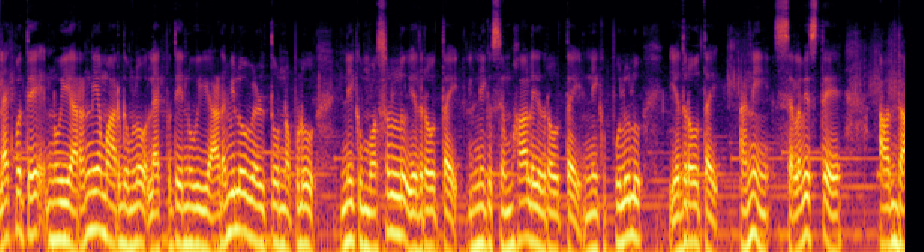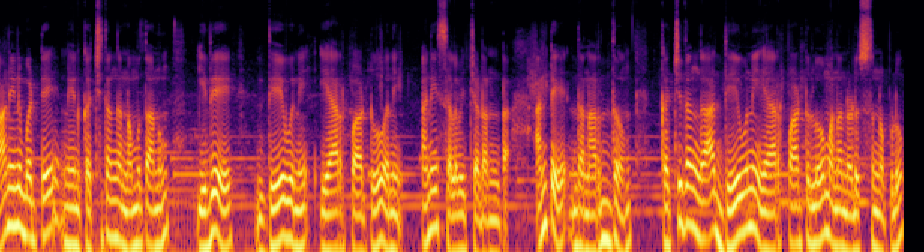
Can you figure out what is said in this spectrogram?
లేకపోతే నువ్వు ఈ అరణ్య మార్గంలో లేకపోతే నువ్వు ఈ అడవిలో వెళ్తున్నప్పుడు నీకు మొసళ్ళు ఎదురవుతాయి నీకు సింహాలు ఎదురవుతాయి నీకు పులులు ఎదురవుతాయి అని సెలవిస్తే ఆ దానిని బట్టే నేను ఖచ్చితంగా నమ్ముతాను ఇదే దేవుని ఏర్పాటు అని అని సెలవిచ్చాడంట. అంటే దాని అర్థం ఖచ్చితంగా దేవుని ఏర్పాటులో మనం నడుస్తున్నప్పుడు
